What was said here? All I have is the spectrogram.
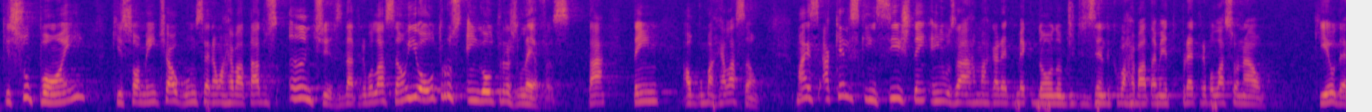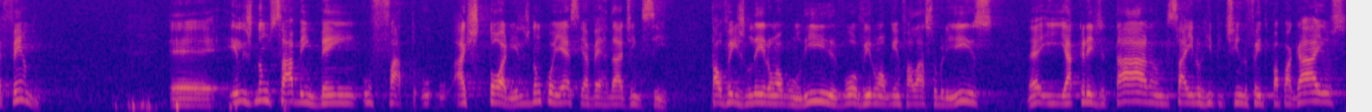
que supõe que somente alguns serão arrebatados antes da tribulação e outros em outras levas, tá? Tem alguma relação. Mas aqueles que insistem em usar Margaret MacDonald dizendo que o arrebatamento pré-tribulacional que eu defendo, é, eles não sabem bem o fato, a história, eles não conhecem a verdade em si. Talvez leram algum livro, ouviram alguém falar sobre isso, né, e acreditaram e saíram repetindo feito papagaios.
